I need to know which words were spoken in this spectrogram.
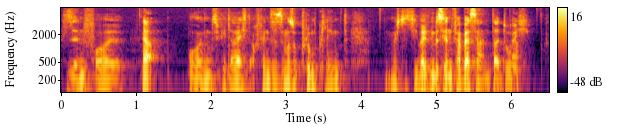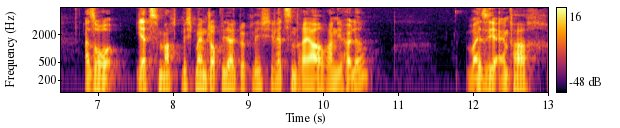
sinnvoll Ja. und vielleicht, auch wenn es immer so plump klingt, möchtest die Welt ein bisschen verbessern dadurch. Also jetzt macht mich mein Job wieder glücklich. Die letzten drei Jahre waren die Hölle, weil sie einfach,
